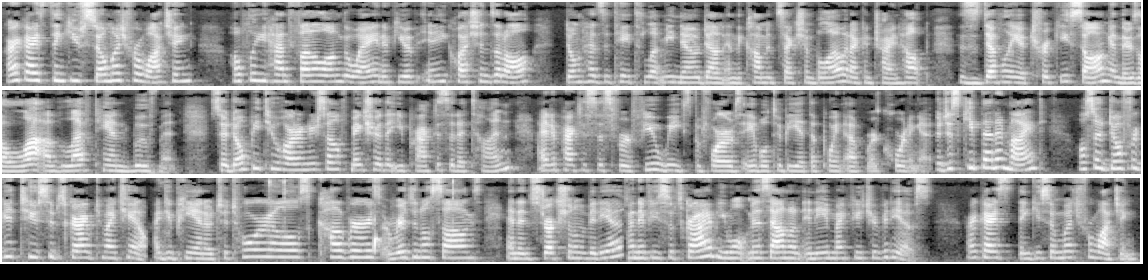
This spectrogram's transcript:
All right, guys, thank you so much for watching. Hopefully you had fun along the way, and if you have any questions at all, don't hesitate to let me know down in the comment section below and I can try and help. This is definitely a tricky song and there's a lot of left hand movement. So don't be too hard on yourself. Make sure that you practice it a ton. I had to practice this for a few weeks before I was able to be at the point of recording it. So just keep that in mind. Also, don't forget to subscribe to my channel. I do piano tutorials, covers, original songs, and instructional videos. And if you subscribe, you won't miss out on any of my future videos. Alright guys, thank you so much for watching.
